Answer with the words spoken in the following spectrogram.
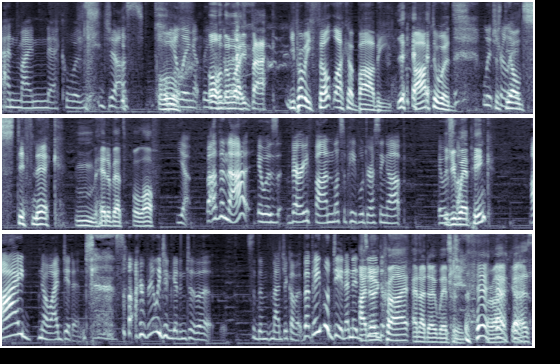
and my neck was just killing at the all end the of way back. You probably felt like a Barbie afterwards. Literally. Just the old stiff neck. Mm, head about to fall off. Yeah, but other than that, it was very fun. Lots of people dressing up. It was. Did you fun. wear pink? I no, I didn't. so I really didn't get into the to the magic of it, but people did, and it I did. don't cry and I don't wear pink. all right, guys.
